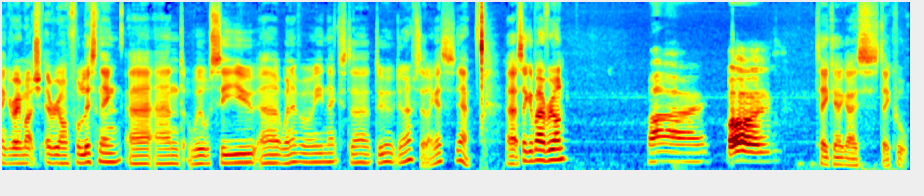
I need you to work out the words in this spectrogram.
Thank you very much, everyone, for listening, uh, and we'll see you uh, whenever we next uh, do do an episode. I guess. Yeah. Uh, say goodbye, everyone. Bye. Bye. Take care, guys. Stay cool.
